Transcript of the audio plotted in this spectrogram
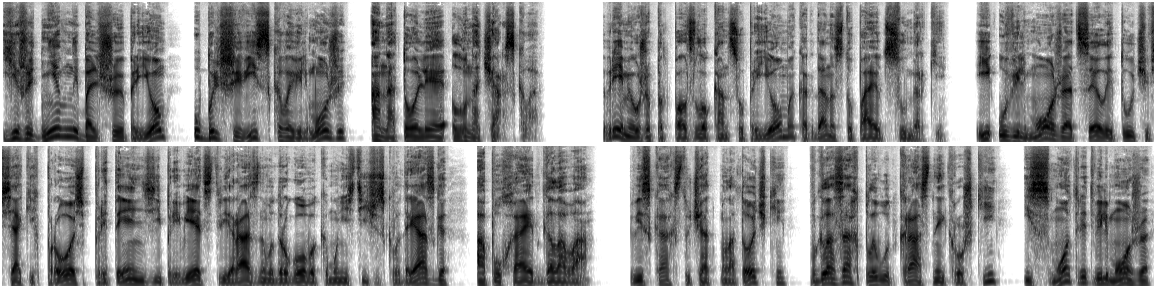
Ежедневный большой прием у большевистского вельможи Анатолия Луначарского. Время уже подползло к концу приема, когда наступают сумерки. И у вельможи целой тучи всяких просьб, претензий, приветствий разного другого коммунистического дрязга опухает голова. В висках стучат молоточки, в глазах плывут красные кружки, и смотрит вельможа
